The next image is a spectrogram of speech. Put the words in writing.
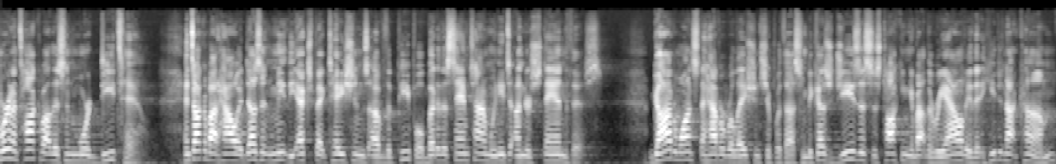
we're going to talk about this in more detail and talk about how it doesn't meet the expectations of the people, but at the same time, we need to understand this. God wants to have a relationship with us. And because Jesus is talking about the reality that He did not come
